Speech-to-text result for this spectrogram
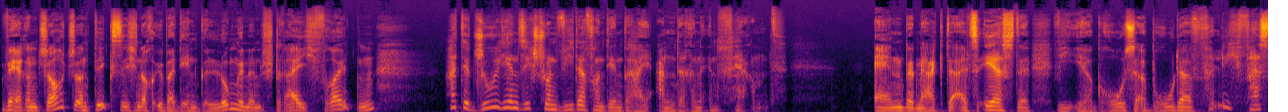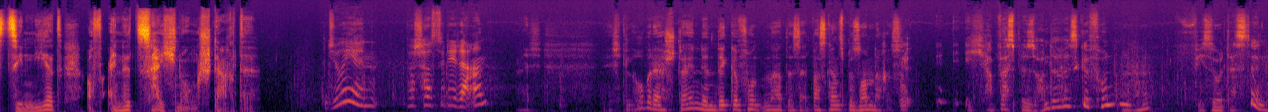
Während George und Dick sich noch über den gelungenen Streich freuten, hatte Julian sich schon wieder von den drei anderen entfernt. Anne bemerkte als erste, wie ihr großer Bruder völlig fasziniert auf eine Zeichnung starrte. Julian, was schaust du dir da an? Ich glaube, der Stein, den Dick gefunden hat, ist etwas ganz Besonderes. Ich habe was Besonderes gefunden? Wieso das denn?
